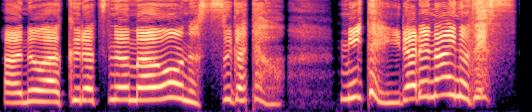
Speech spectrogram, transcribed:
あの悪辣な魔王の姿を見ていられないのです。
